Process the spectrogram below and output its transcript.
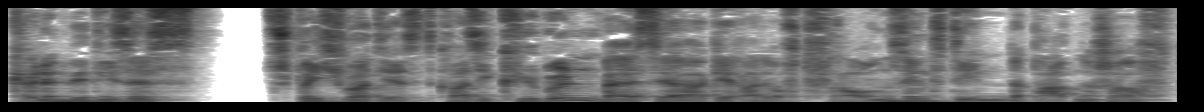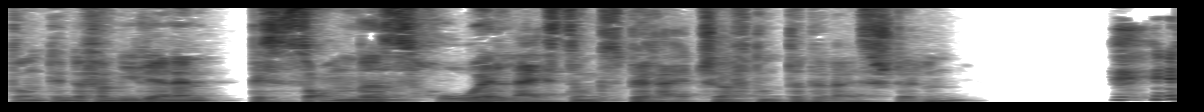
können wir dieses Sprichwort jetzt quasi kübeln, weil es ja gerade oft Frauen sind, die in der Partnerschaft und in der Familie eine besonders hohe Leistungsbereitschaft unter Beweis stellen?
